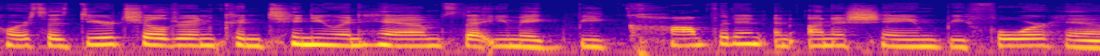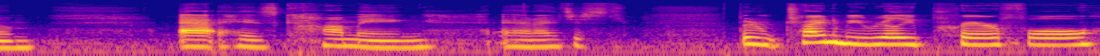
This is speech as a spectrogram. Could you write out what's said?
where it says dear children continue in him so that you may be confident and unashamed before him at his coming. And I just been trying to be really prayerful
